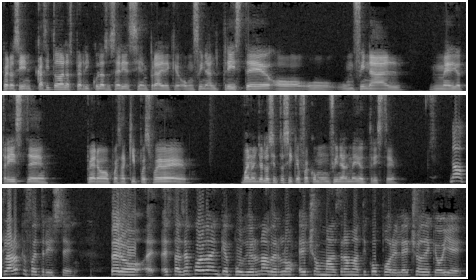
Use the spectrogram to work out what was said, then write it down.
Pero sí, en casi todas las películas o series siempre hay de que o un final triste o, o un final medio triste, pero pues aquí pues fue, bueno, yo lo siento sí que fue como un final medio triste. No, claro que fue triste, pero eh, ¿estás de acuerdo en que pudieron haberlo hecho más dramático por el hecho de que, oye,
